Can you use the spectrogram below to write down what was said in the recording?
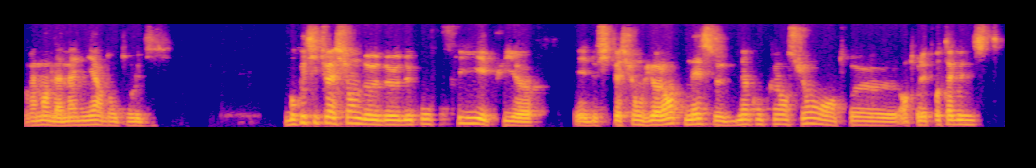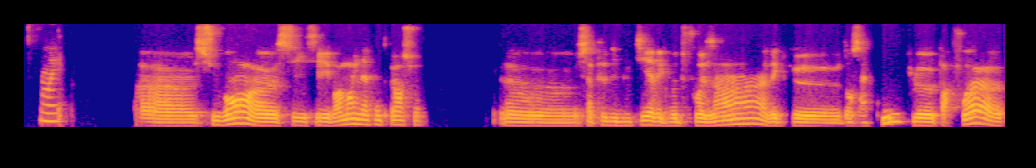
vraiment de la manière dont on le dit. Beaucoup de situations de, de, conflits et puis euh, et de situations violentes naissent d'une incompréhension entre, entre les protagonistes. Oui. Euh, souvent, c'est vraiment une incompréhension. ça peut débuter avec votre voisin, avec dans un couple, parfois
